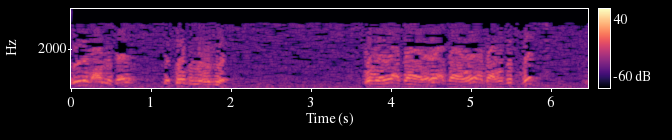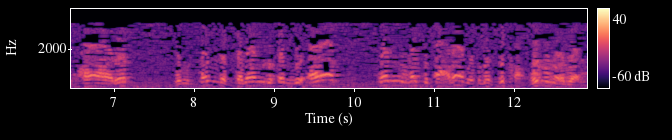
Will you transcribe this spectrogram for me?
إلى الآن مثلا يطلب من الرجوع وهو يأبى ويأبى ويأبى وبالضد. يحارب ومسلة كلام بسيئات تنهش الأعراض وتمزقها. هم من عدوانها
